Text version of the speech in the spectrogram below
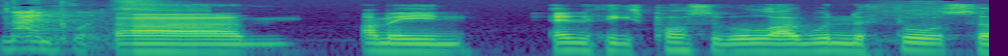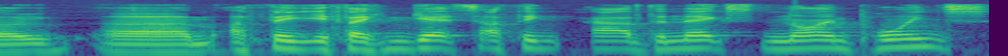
Nine points. Um, I mean, anything's possible. I wouldn't have thought so. Um, I think if they can get, I think out of the next nine points,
